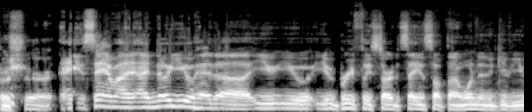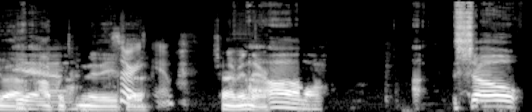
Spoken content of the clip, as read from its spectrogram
for sure. Hey Sam, I, I know you had uh you you you briefly started saying something. I wanted to give you an yeah. opportunity Sorry, to Sam. Chime in there. Oh. Uh, so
